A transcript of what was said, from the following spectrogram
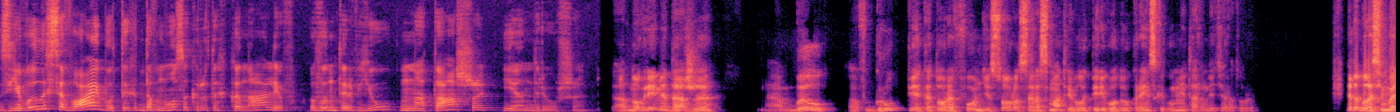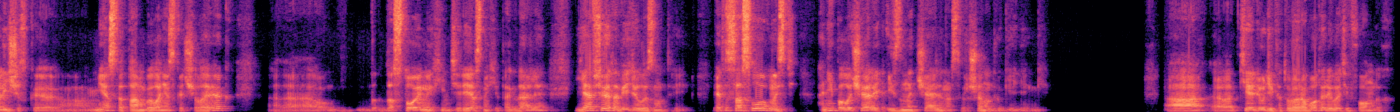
з'явилися вайби тих давно закритих каналів в інтерв'ю Наташі і Андрюші. Одно время даже был в группе, которая в фонде Сороса рассматривала переводы украинской гуманитарной литературы. Это было символическое э, место, там было несколько человек, э, достойных, интересных и так далее. Я все это видел изнутри. Эта сословность, они получали изначально совершенно другие деньги. А э, те люди, которые работали в этих фондах,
